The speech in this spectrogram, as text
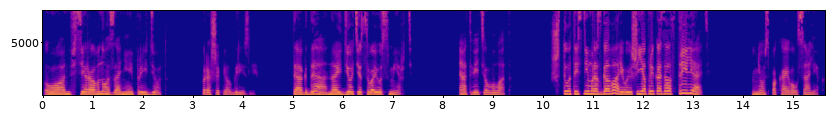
«Он все равно за ней придет», — прошипел Гризли. «Тогда найдете свою смерть», — ответил Влад. «Что ты с ним разговариваешь? Я приказал стрелять!» Не успокаивался Олег.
